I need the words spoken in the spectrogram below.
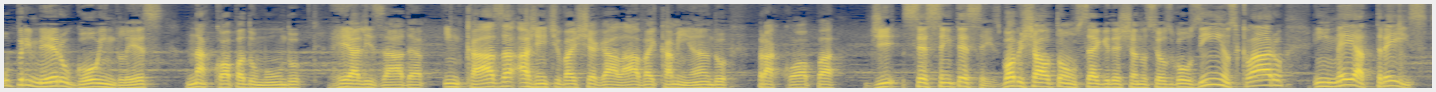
o primeiro gol inglês na Copa do Mundo realizada em casa. A gente vai chegar lá, vai caminhando para a Copa de 66. Bob Charlton segue deixando seus golzinhos, claro, em 63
